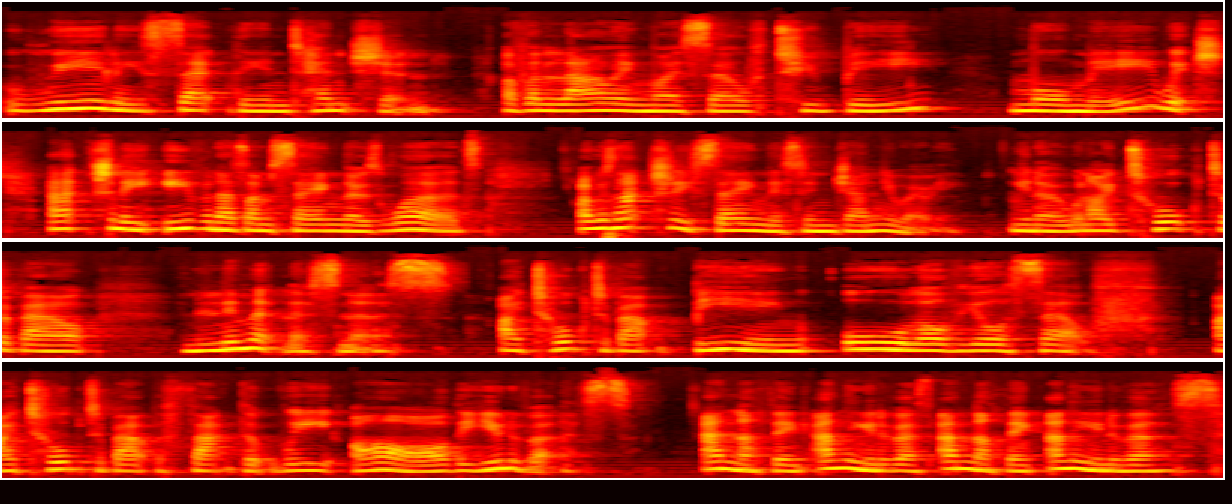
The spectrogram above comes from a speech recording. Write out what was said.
really set the intention of allowing myself to be more me, which actually, even as I'm saying those words, I was actually saying this in January. You know, when I talked about limitlessness I talked about being all of yourself. I talked about the fact that we are the universe and nothing, and the universe, and nothing, and the universe.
